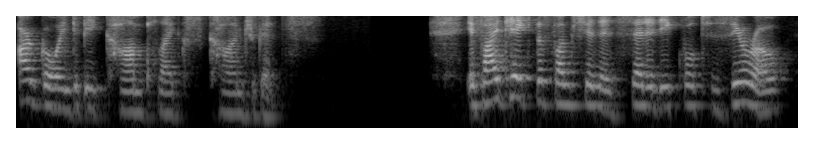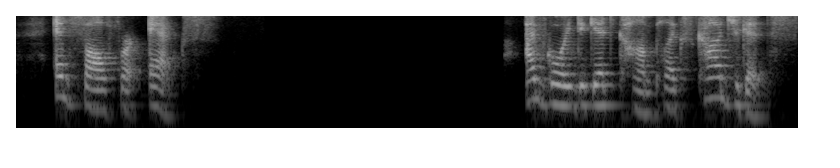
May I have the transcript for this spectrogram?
are going to be complex conjugates. If I take the function and set it equal to zero and solve for x, I'm going to get complex conjugates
